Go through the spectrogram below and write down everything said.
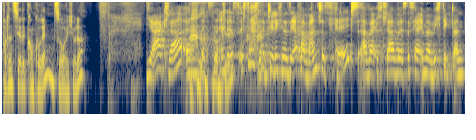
potenzielle Konkurrenten zu euch, oder? Ja, klar. Ähm, letzten okay. Endes ist das natürlich ein sehr verwandtes Feld, aber ich glaube, es ist ja immer wichtig, dann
